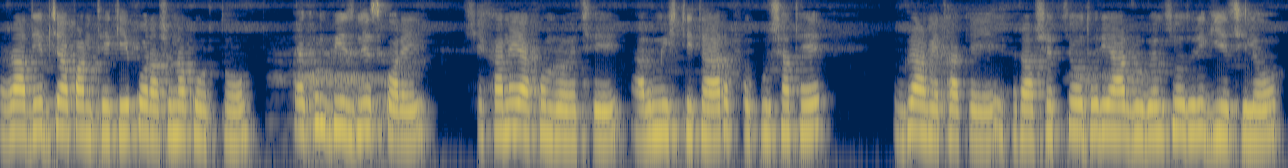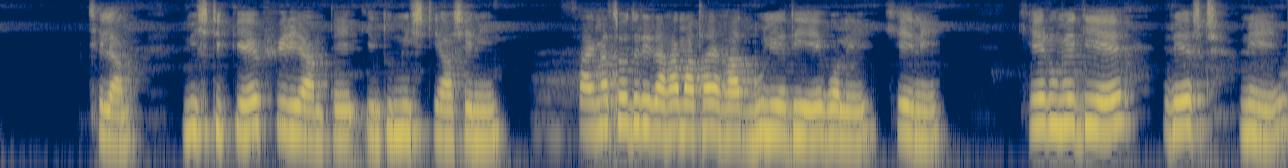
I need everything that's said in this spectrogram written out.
রাদীপ জাপান থেকে পড়াশোনা করত, এখন বিজনেস করে, সেখানে এখন রয়েছে আর মিষ্টি তার ফুপুর সাথে গ্রামে থাকে। রাশেদ চৌধুরী আর রুবেল চৌধুরী গিয়েছিল, ছিলাম। মিষ্টিকে ফিরিয়ে আনতে, কিন্তু মিষ্টি আসেনি। সাইমা চৌধুরী রাহা মাথায় হাত বুলিয়ে দিয়ে বলে, খেয়ে নে। খেয়ে রুমে গিয়ে রেস্ট নে,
